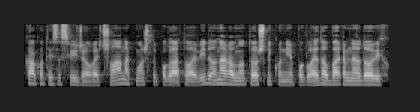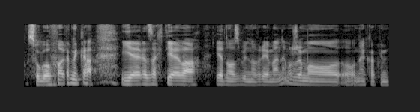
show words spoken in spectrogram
kako ti se sviđa ovaj članak, možeš li pogledati ovaj video. Naravno, to još niko nije pogledao, barem ne od ovih sugovornika, jer zahtjeva jedno ozbiljno vrijeme. Ne možemo o nekakvim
